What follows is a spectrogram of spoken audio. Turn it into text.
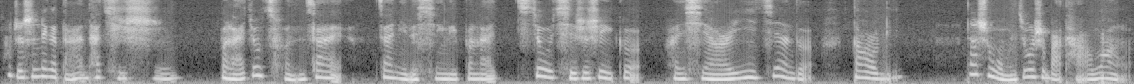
或者是那个答案它其实本来就存在在你的心里，本来就其实是一个很显而易见的道理，但是我们就是把它忘了，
